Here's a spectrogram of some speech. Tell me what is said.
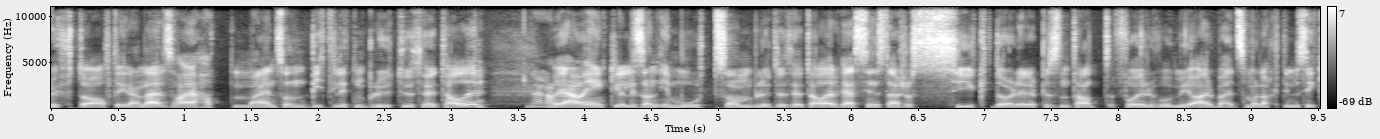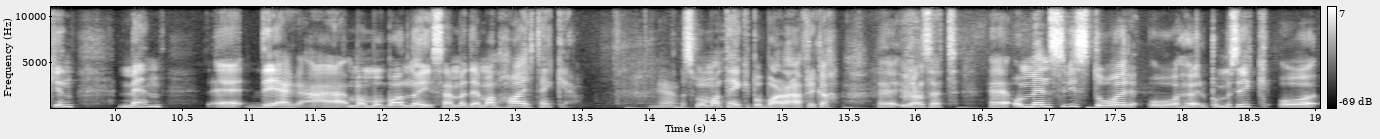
luft og alt det greiene der, så har jeg hatt med meg en sånn bitte liten Bluetooth-høyttaler. Ja. Og jeg er jo egentlig litt sånn imot sånn Bluetooth-høyttaler, for jeg syns det er så sykt dårlig representant for hvor mye arbeid som er lagt i musikken. Men eh, det er, man må bare nøye seg med det man har, tenker jeg. Yeah. Så må man tenke på barna i Afrika, eh, uansett. Eh, og mens vi står og hører på musikk og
